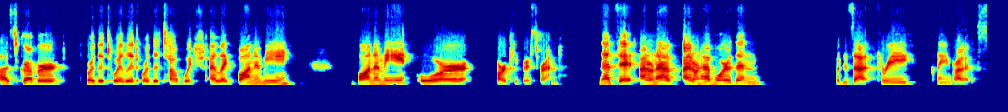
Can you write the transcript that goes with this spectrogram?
uh, scrubber for the toilet or the tub, which I like Bon Ami, Bonami or Barkeeper's Friend. that's it. I don't have I don't have more than what is that three cleaning products.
